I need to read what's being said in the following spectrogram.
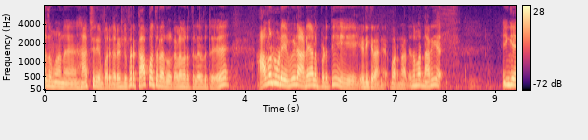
விதமான ஆச்சரியம் பாருங்கள் ரெண்டு பேரை காப்பாற்றுறாரு ஒரு கலவரத்தில் இருந்துட்டு அவருடைய வீடை அடையாளப்படுத்தி இடிக்கிறாங்க மறுநாள். இந்த மாதிரி நிறைய. இங்கே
